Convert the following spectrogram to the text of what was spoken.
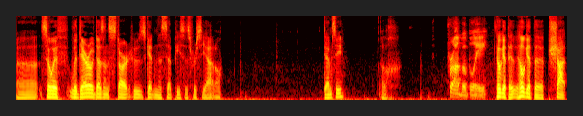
Uh, so if Lodeiro doesn't start, who's getting the set pieces for Seattle? Dempsey. Ugh. Probably. He'll get the he'll get the shot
